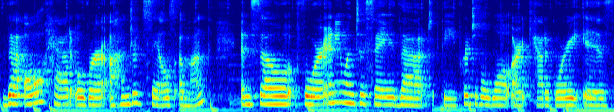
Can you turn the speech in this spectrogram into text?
that all had over a hundred sales a month. And so for anyone to say that the printable wall art category is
